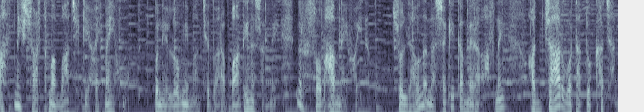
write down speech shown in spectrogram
आफ्नै स्वार्थमा बाँचेकी आइमै हुँ। कुनै लोग्ने मान्छेद्वारा बाँधिन सक्ने। मेरो स्वभाव नै होइन सुल्झाउन नसकेका मेरा आफ्नै हजारवटा दुःख छन्।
